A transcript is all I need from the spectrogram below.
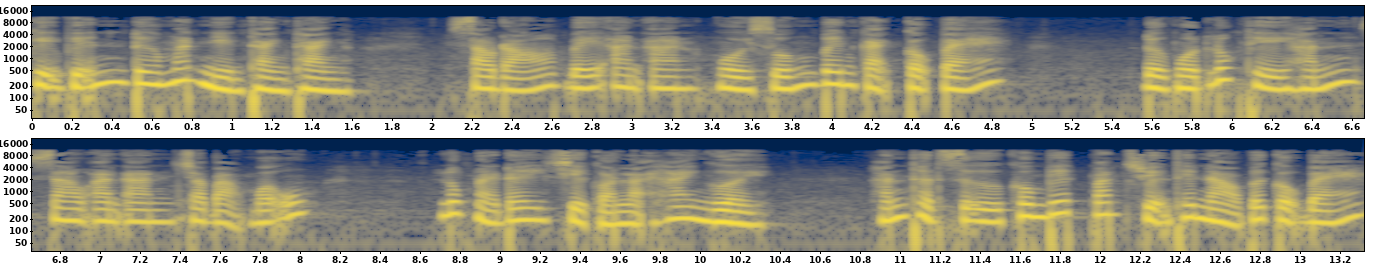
Kỵ Viễn đưa mắt nhìn Thành Thành, sau đó bế An An ngồi xuống bên cạnh cậu bé. Được một lúc thì hắn giao An An cho bảo mẫu. Lúc này đây chỉ còn lại hai người. Hắn thật sự không biết bắt chuyện thế nào với cậu bé.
